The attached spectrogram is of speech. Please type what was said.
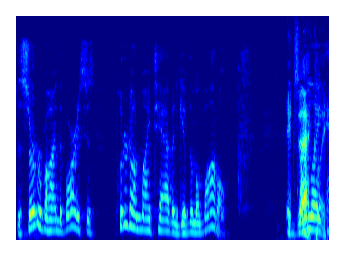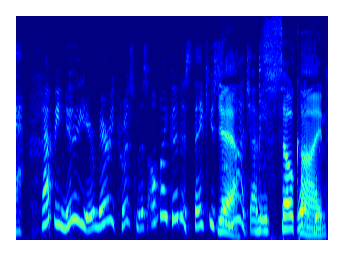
the server behind the bar he says put it on my tab and give them a bottle. Exactly. I'm like, Happy New Year, Merry Christmas. Oh my goodness, thank you so yeah, much. I mean, so kind.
